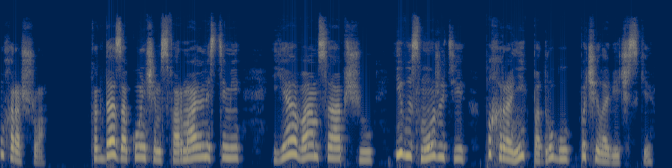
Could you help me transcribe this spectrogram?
Ну, хорошо. Когда закончим с формальностями, я вам сообщу, и вы сможете похоронить подругу по-человечески.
